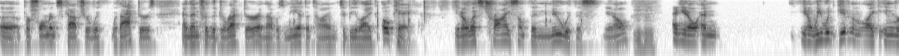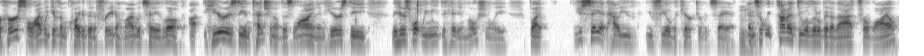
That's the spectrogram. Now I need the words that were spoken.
a, a, performance capture with with actors, and then for the director and that was me at the time to be like, okay, you know, let's try something new with this, you know, mm-hmm. and you know and you know, we would give them like in rehearsal, I would give them quite a bit of freedom. I would say, look, uh, here is the intention of this line, and here's the, the here's what we need to hit emotionally, but you say it how you you feel the character would say it. Mm-hmm. And so we'd kind of do a little bit of that for a while,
